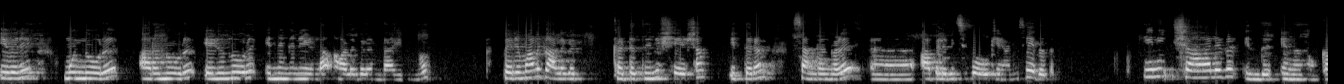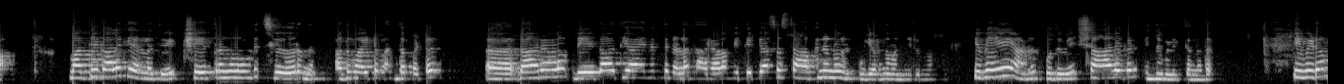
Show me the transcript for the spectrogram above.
ഇവർ മുന്നൂറ് അറുന്നൂറ് എഴുന്നൂറ് എന്നിങ്ങനെയുള്ള ആളുകൾ ഉണ്ടായിരുന്നു പെരുമാൾ കാലഘട്ടത്തിന് ശേഷം ഇത്തരം സംഘങ്ങളെ അപലപിച്ചു പോവുകയാണ് ചെയ്തത്. ഇനി ശാലകൾ എന്ത് എന്ന് നോക്കാം. മധ്യകാല കേരളത്തിലെ ക്ഷേത്രങ്ങളോട് ചേർന്ന് അതുമായിട്ട് ബന്ധപ്പെട്ട് ധാരാളം വേദാധ്യായനത്തിനുള്ള ധാരാളം വിദ്യാഭ്യാസ സ്ഥാപനങ്ങൾ ഉയർന്നു വന്നിരുന്നു. ഇവയെയാണ് പൊതുവെ ശാലകൾ എന്ന് വിളിക്കുന്നത്. ഇവിടം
